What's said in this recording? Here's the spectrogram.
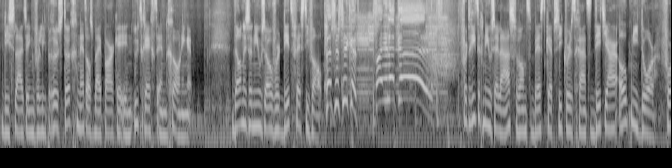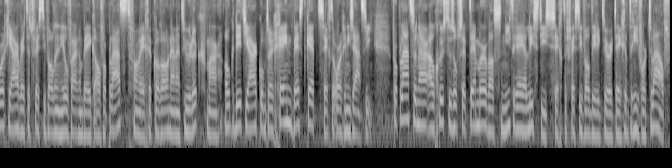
Die sluiting verliep rustig, net als bij parken in Utrecht en Groningen. Dan is er nieuws over dit festival. Best Secret, ga je lekker! Verdrietig nieuws helaas, want Best Kept Secret gaat dit jaar ook niet door. Vorig jaar werd het festival in Hilvarenbeek al verplaatst, vanwege corona natuurlijk. Maar ook dit jaar komt er geen Best Kept, zegt de organisatie. Verplaatsen naar augustus of september was niet realistisch, zegt de festivaldirecteur tegen 3 voor 12.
